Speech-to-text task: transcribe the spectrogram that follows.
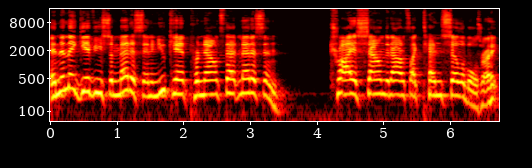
and then they give you some medicine and you can't pronounce that medicine. Try to sound it out, it's like 10 syllables, right?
